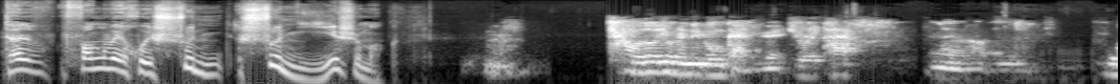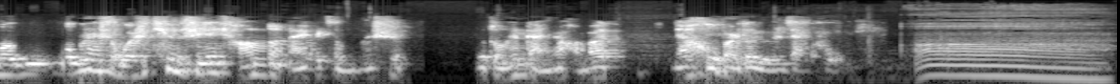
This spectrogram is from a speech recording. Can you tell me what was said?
他的方位会瞬瞬移是吗？差不多就是那种感觉，就是他，嗯，我我不知道是我是听的时间长了还是怎么回事，我总是感觉好像连后边都有人在哭。啊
